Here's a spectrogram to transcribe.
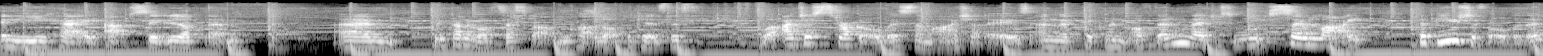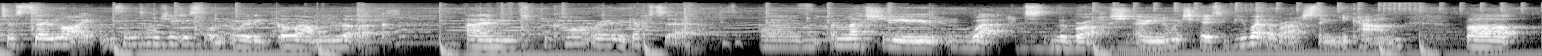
in the UK absolutely love them. Um, we kind of obsessed about them quite a lot because there's, well, I just struggle with some eyeshadows and the pigment of them. They're just so light. They're beautiful, but they're just so light. And sometimes you just want a really glam look and you can't really get it. Um, unless you wet the brush. I mean, in which case, if you wet the brush, then you can but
